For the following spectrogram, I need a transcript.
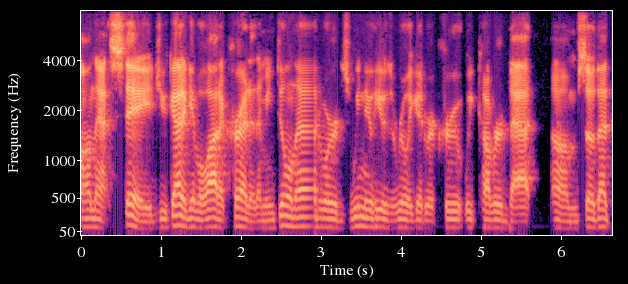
on that stage. You've got to give a lot of credit. I mean, Dylan Edwards, we knew he was a really good recruit. We covered that. Um, so that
